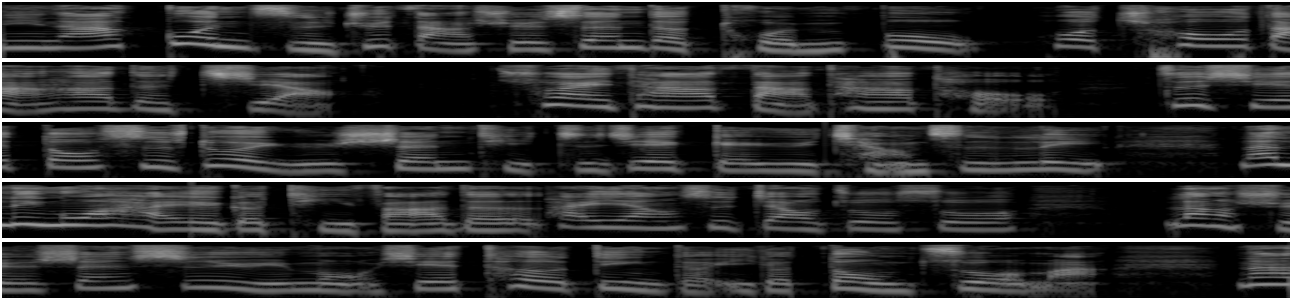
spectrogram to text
你拿棍子去打学生的臀部，或抽打他的脚，踹他、打他头，这些都是对于身体直接给予强制力。那另外还有一个体罚的太阳是叫做说，让学生施于某些特定的一个动作嘛。那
